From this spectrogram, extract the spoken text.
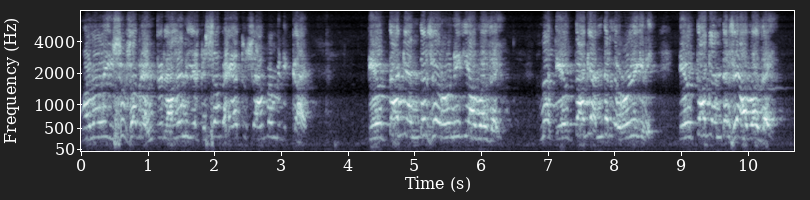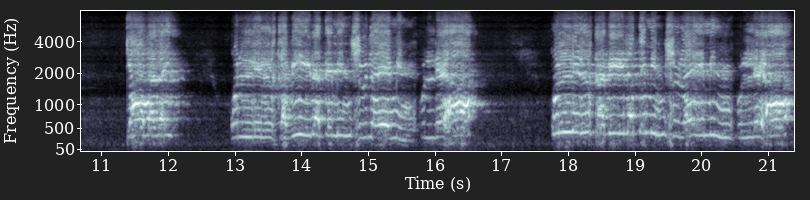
مولانا یوسف صاحب رحمت اللہ علیہ نے یہ قصہ حیات صاحبہ میں لکھا ہے۔ دیوتا کے اندر سے رونے کی آواز آئی۔ نہ دیوتا کے اندر سے رونے کی نہیں، دیوتا کے اندر سے آواز آئی۔ کیا آواز آئی؟ قل للقبیلة من سلیم کلها قل للقبیلة من سلیم کلها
